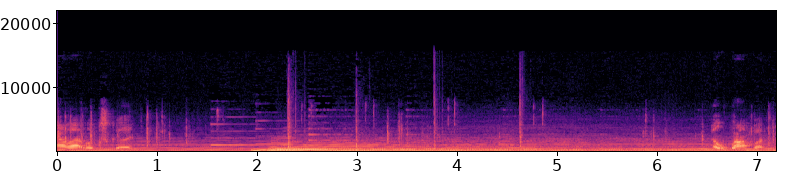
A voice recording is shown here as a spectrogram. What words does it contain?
Now that looks good. Oh, wrong button.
